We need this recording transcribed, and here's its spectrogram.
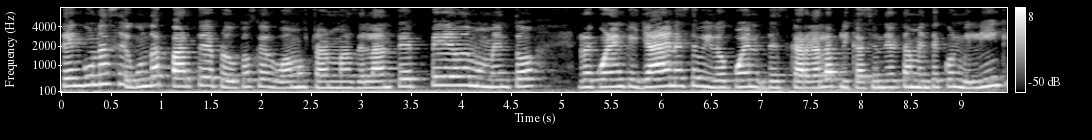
Tengo una segunda parte de productos que les voy a mostrar más adelante, pero de momento recuerden que ya en este video pueden descargar la aplicación directamente con mi link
